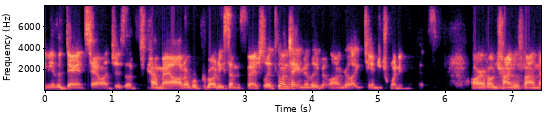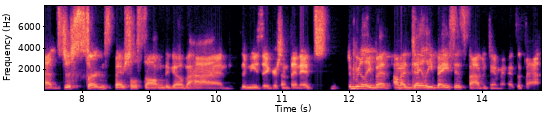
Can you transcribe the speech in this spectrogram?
any of the dance challenges that have come out, or we're promoting something special, it's going to take me a little bit longer, like 10 to 20 minutes. Or if I'm trying to find that just certain special song to go behind the music or something, it's really, but on a daily basis, five to 10 minutes of that.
